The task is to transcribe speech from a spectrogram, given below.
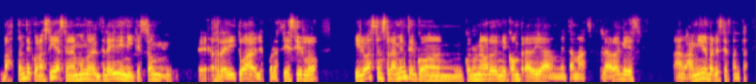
bastante conocidas en el mundo del trading y que son eh, redituables, por así decirlo, y lo hacen solamente con, una orden de compra vía Metamask. La verdad que es, a, mí me parece fantástico.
